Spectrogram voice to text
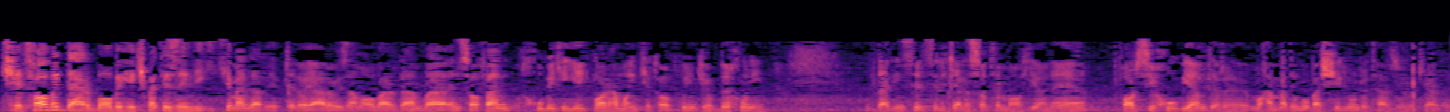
کتاب در باب حکمت زندگی که من در ابتدای عرایزم آوردم و انصافا خوبه که یک بار هم این کتاب رو اینجا بخونیم. در این سلسله جلسات ماهیانه فارسی خوبی هم داره. محمد مبشریون رو ترجمه کرده.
